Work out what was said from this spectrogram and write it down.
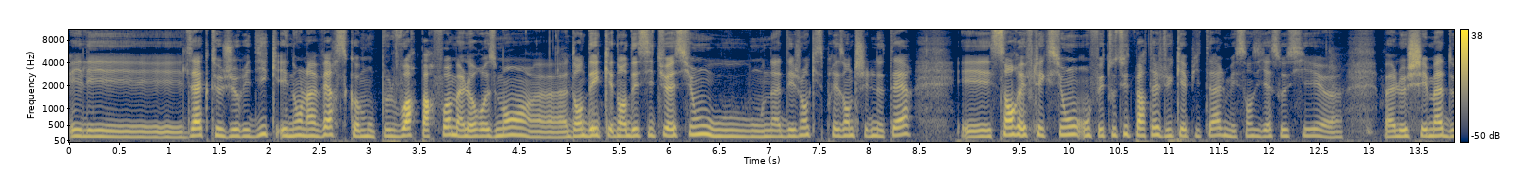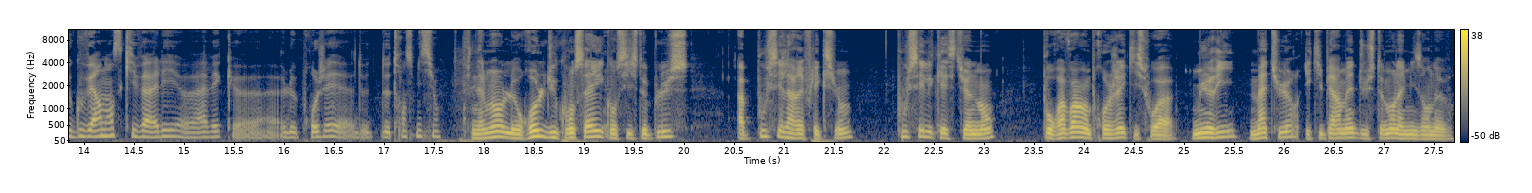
et les actes juridiques et non l'inverse, comme on peut le voir parfois malheureusement euh, dans, des, dans des situations où on a des gens qui se présentent chez le notaire et sans réflexion, on fait tout de suite partage du capital, mais sans y associer euh, bah, le schéma de gouvernance qui va aller avec le projet de transmission. Finalement, le rôle du conseil consiste plus à pousser la réflexion, pousser le questionnement pour avoir un projet qui soit mûri, mature et qui permette justement la mise en œuvre.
